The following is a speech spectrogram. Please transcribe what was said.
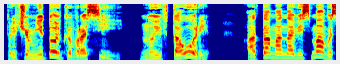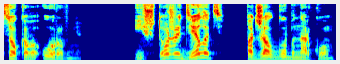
причем не только в России, но и в Таоре, а там она весьма высокого уровня. «И что же делать?» – поджал губы нарком.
